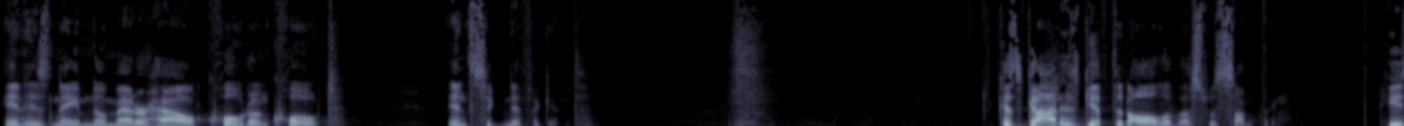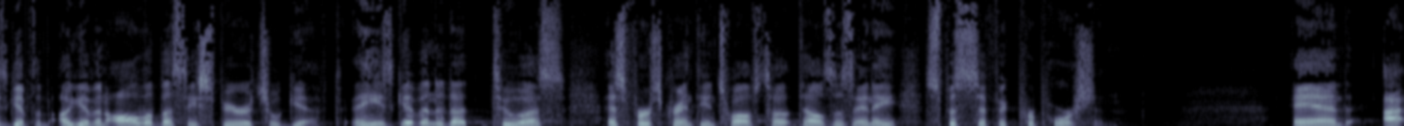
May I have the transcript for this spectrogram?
in his name, no matter how quote unquote insignificant. Because God has gifted all of us with something. He's given, uh, given all of us a spiritual gift. And He's given it to us, as 1 Corinthians 12 t- tells us, in a specific proportion. And I,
